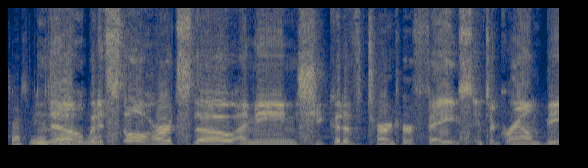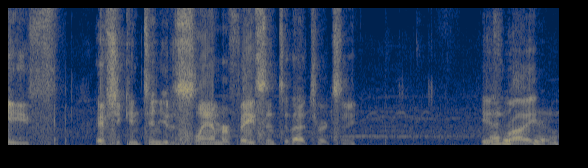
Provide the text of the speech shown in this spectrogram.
Trust me. I've No, but it still hurts though. I mean, she could have turned her face into ground beef if she continued to slam her face into that Trixie. He's That is right. true.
